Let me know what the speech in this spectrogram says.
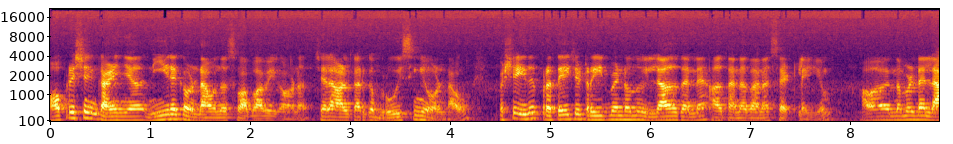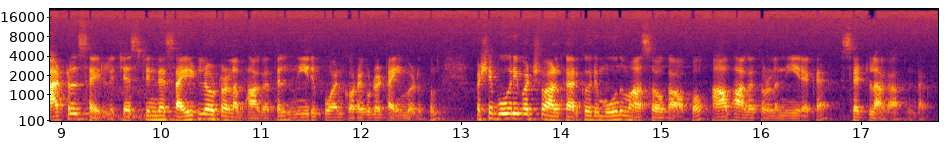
ഓപ്പറേഷൻ കഴിഞ്ഞ് നീരൊക്കെ ഉണ്ടാവുന്ന സ്വാഭാവികമാണ്. ചില ആൾക്കാർക്ക് ബ്രൂയിസിങ്ങും ഉണ്ടാവും. പക്ഷേ ഇത് പ്രത്യേകിച്ച് ട്രീറ്റ്മെന്റ് ഒന്നും ഇല്ലാതെ തന്നെ അത് തന്നെ തന്നെ സെറ്റിൽ ചെയ്യും. നമ്മളുടെ ലാറ്ററൽ സൈഡിൽ ചെസ്റ്റിന്റെ സൈഡിലോട്ടുള്ള ഭാഗത്തിൽ നീര് പോകാൻ കുറേ കൂടെ ടൈം എടുക്കും. പക്ഷേ ഭൂരിപക്ഷം ആൾക്കാർക്ക് ഒരു മൂന്ന് മാസമൊക്കെ ആകുമ്പോൾ ആ ഭാഗത്തുള്ള നീരൊക്കെ സെറ്റിൽ ആകാറുണ്ട്.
